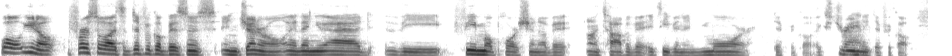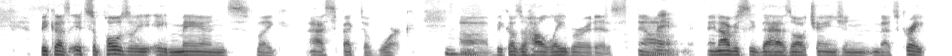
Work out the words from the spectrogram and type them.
well you know first of all it's a difficult business in general and then you add the female portion of it on top of it it's even more difficult extremely right. difficult because it's supposedly a man's like aspect of work mm-hmm. uh, because of how labor it is um, right. and obviously that has all changed and that's great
